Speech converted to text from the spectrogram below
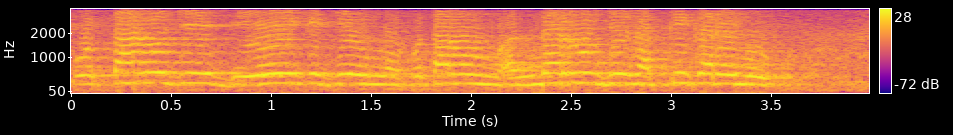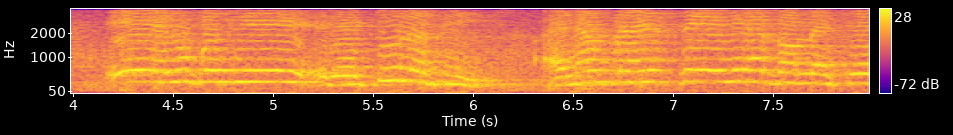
પોતાનું જે ધ્યેય કે જે પોતાનું અંદરનું જે નક્કી કરેલું એ એનું પછી રહેતું નથી એના ફ્રેન્ડ્સ ને એવી ગમે છે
